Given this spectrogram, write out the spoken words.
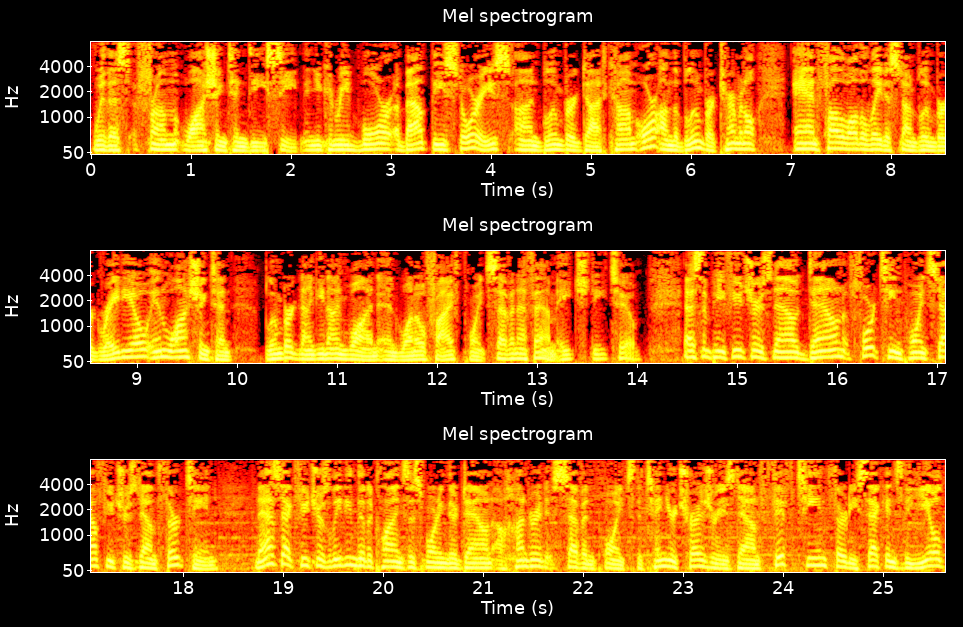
with us from Washington, D.C. And you can read more about these stories on Bloomberg.com or on the Bloomberg terminal and follow all the latest on Bloomberg Radio in Washington Bloomberg 99.1 and 105.7 FM HD2. S&P futures now down 14 points. Dow futures down 13. NASDAQ futures leading the declines this morning. They're down 107 points. The 10-year treasury is down 15 30 seconds. The yield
